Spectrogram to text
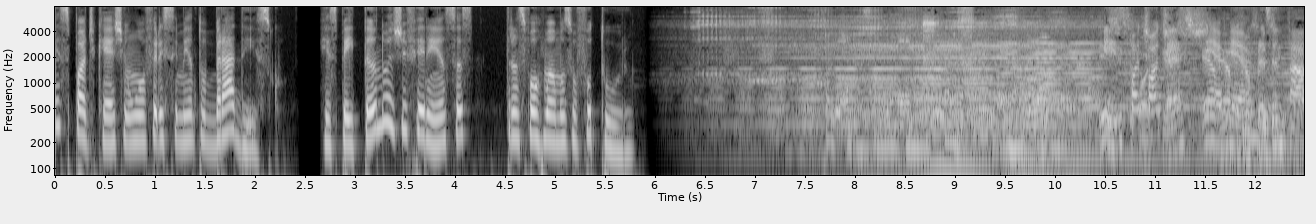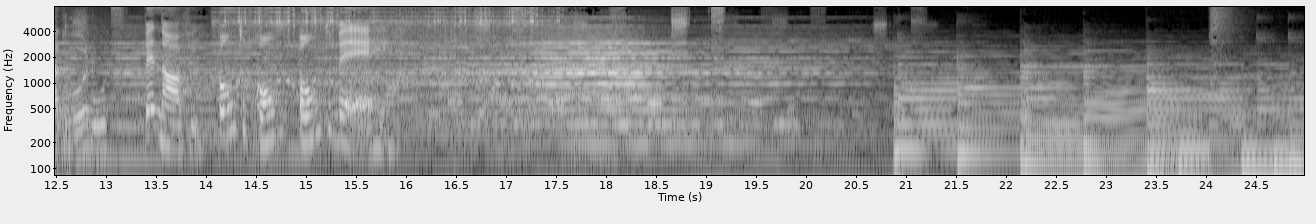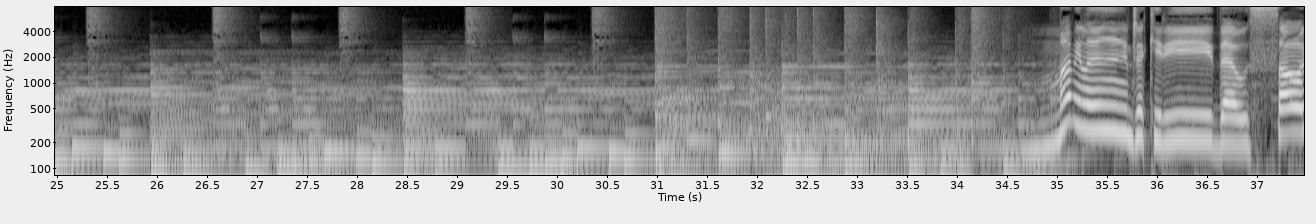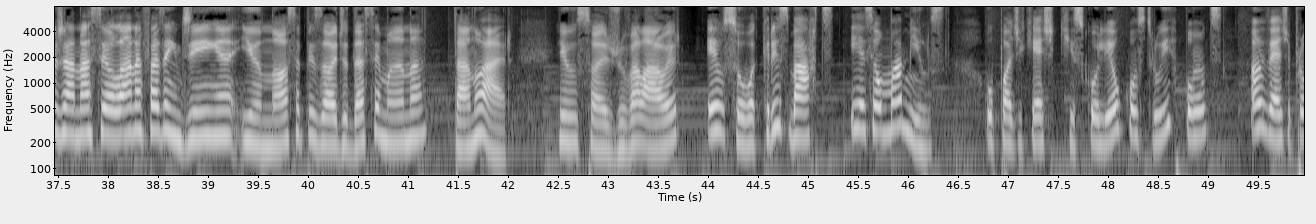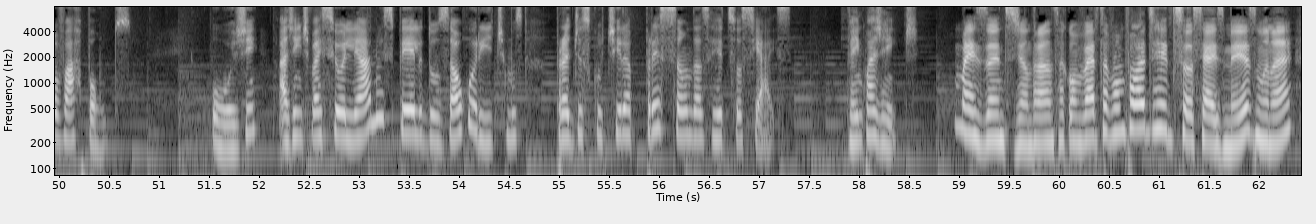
Esse podcast é um oferecimento Bradesco. Respeitando as diferenças, transformamos o futuro. Esse podcast é, apresentado por b9.com.br. Mamilândia querida, o sol já nasceu lá na fazendinha e o nosso episódio da semana tá no ar. Eu sou a Juva Lauer. Eu sou a Cris Bartz e esse é o Mamilos, o podcast que escolheu construir pontes ao invés de provar pontos. Hoje, a gente vai se olhar no espelho dos algoritmos para discutir a pressão das redes sociais. Vem com a gente! Mas antes de entrar nessa conversa, vamos falar de redes sociais mesmo, né?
